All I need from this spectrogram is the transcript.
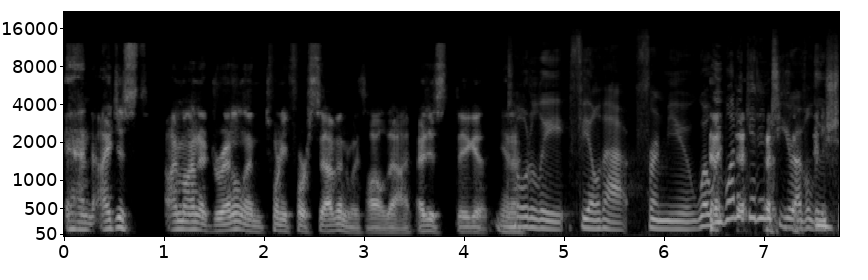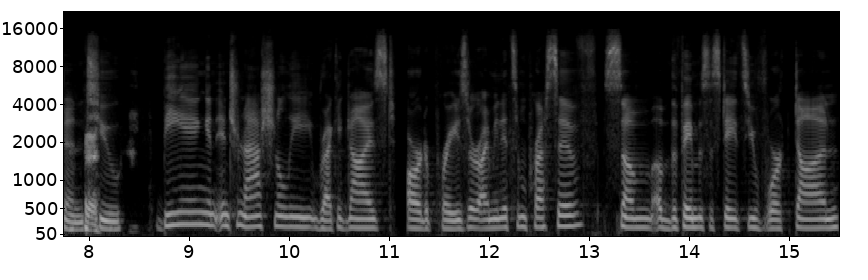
And I just, I'm on adrenaline 24 7 with all that. I just dig it. You know? Totally feel that from you. Well, we want to get into your evolution to being an internationally recognized art appraiser. I mean, it's impressive. Some of the famous estates you've worked on,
